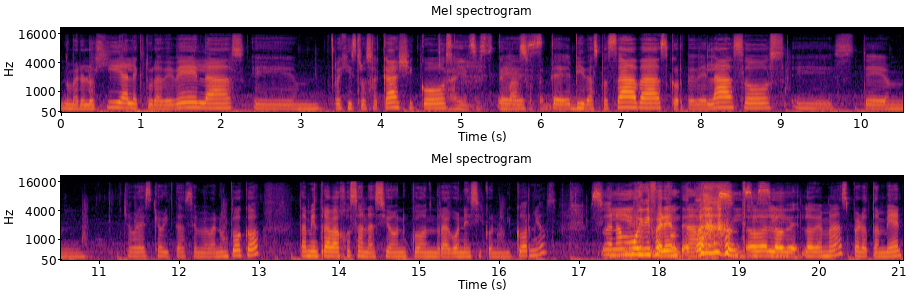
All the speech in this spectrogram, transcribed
numerología, lectura de velas, eh, registros akáshicos, este, vidas pasadas, corte de lazos, este, mm, la verdad es que ahorita se me van un poco. También trabajo sanación con dragones y con unicornios. Suena muy diferente todo, lo, de, lo demás, pero también,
